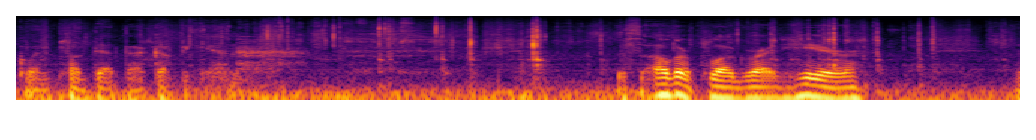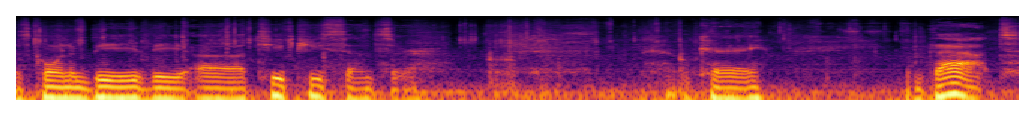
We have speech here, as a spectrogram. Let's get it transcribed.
Go ahead and plug that back up again. This other plug right here is going to be the uh, TP sensor. Okay, that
